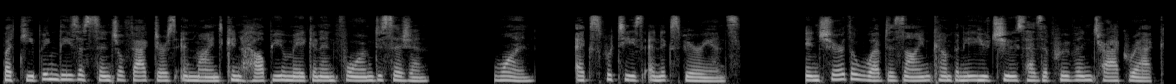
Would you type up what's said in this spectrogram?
but keeping these essential factors in mind can help you make an informed decision. 1. Expertise and experience. Ensure the web design company you choose has a proven track record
